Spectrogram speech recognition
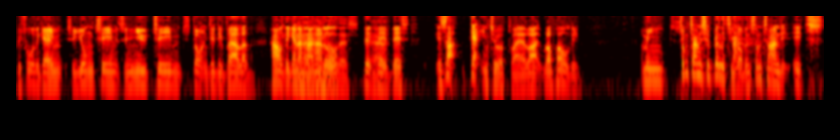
before the game. It's a young team. It's a new team starting to develop. How are they're going to handle, handle this? thi- Yeah. thi- this? Is that getting to a player like Rob Holding? I mean, sometimes it's ability, Rob, and sometimes it, it's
